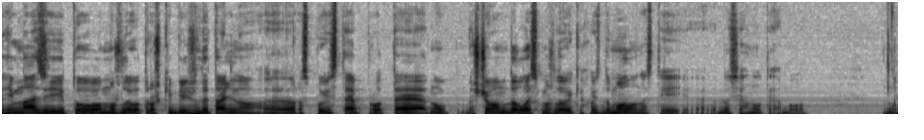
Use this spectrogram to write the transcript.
гімназії, то можливо трошки більш детально е, розповісте про те, ну що вам вдалося, можливо, якихось домовленостей е, досягнути або ну,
